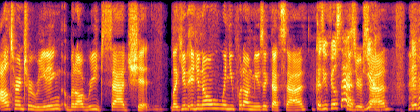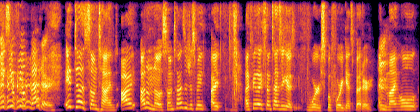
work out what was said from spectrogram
I'll turn to reading, but I'll read sad shit. Like you, you know when you put on music that's sad because you feel sad because you're yeah. sad. It makes you feel better. it does sometimes. I I don't know. Sometimes it just makes I I feel like sometimes it gets worse before it gets better. And mm. my whole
